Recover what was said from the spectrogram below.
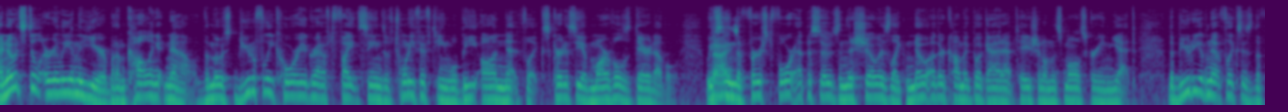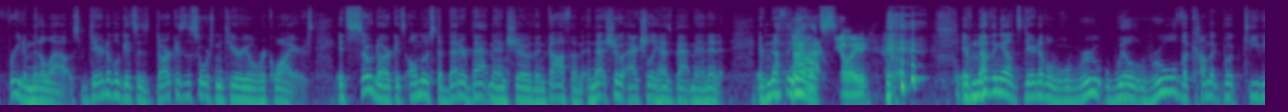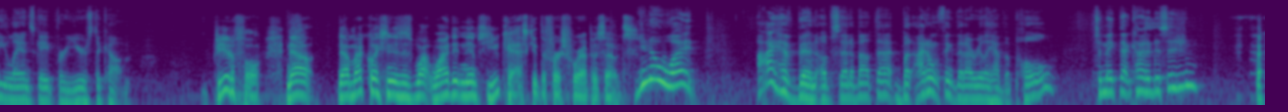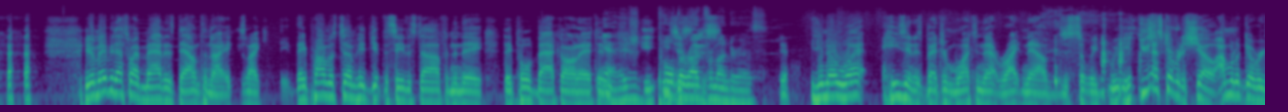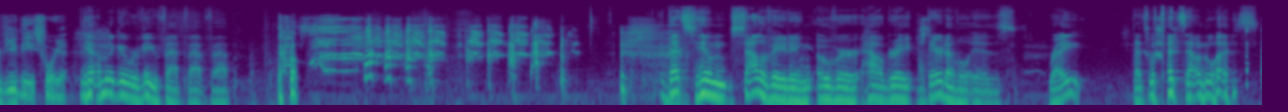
I know it's still early in the year, but I'm calling it now. The most beautifully choreographed fight scenes of 2015 will be on Netflix, courtesy of Marvel's Daredevil. We've Nice. seen the first four episodes, and this show is like no other comic book adaptation on the small screen yet. The beauty of Netflix is the freedom it allows. Daredevil gets as dark as the source material requires. It's so dark, it's almost a better Batman show than Gotham, and that show actually has Batman in it. If nothing Not else, really. if nothing else, Daredevil will rule, will rule the comic book TV landscape for years to come. Beautiful. Now, now my question is, is why, why didn't MCU cast get the first four episodes? You know what? I have been upset about that, but I don't think that I really have the pull to make that kind of decision. You know, maybe that's why Matt is down tonight. He's like, they promised him he'd get to see the stuff, and then they they pulled back on it. And Yeah, they just he- pulled the just- rug from under us. Yeah. You know what? He's in his bedroom watching that right now, just so we, we you guys cover the show. I'm gonna go review these for you. Yeah, I'm gonna go review Fap Fap Fap. That's him salivating over how great Daredevil is, right? That's what that sound was.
